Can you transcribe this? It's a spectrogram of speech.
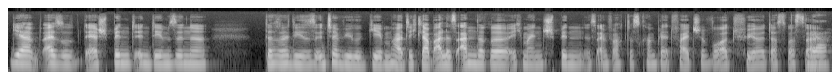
Ja, also er spinnt in dem Sinne, dass er dieses Interview gegeben hat. Ich glaube, alles andere, ich meine, spinnen ist einfach das komplett falsche Wort für das, was er ja.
